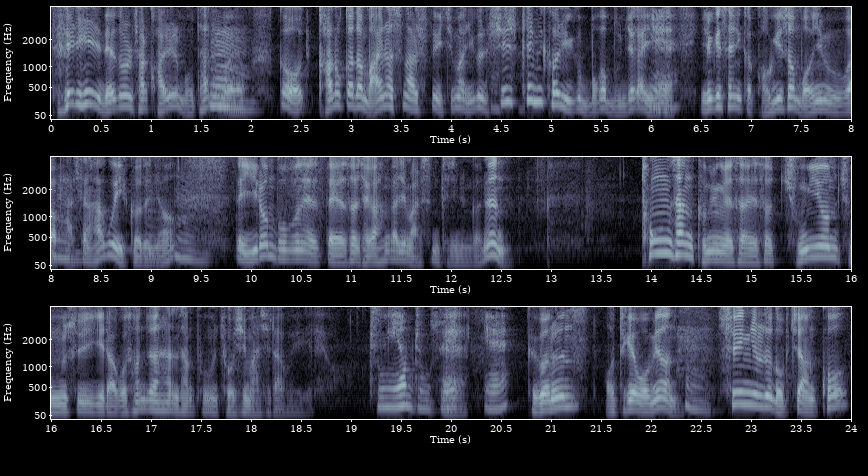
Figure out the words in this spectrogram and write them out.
대리인이 내 돈을 잘 관리를 못 하는 음. 거예요. 그러니까 간혹가다 마이너스 날 수도 있지만 이건 systemically 이거 뭐가 문제가 있네. 예. 이렇게 세니까 거기서 머니무브가 음. 발생하고 있거든요. 음. 근데 이런 부분에 대해서 제가 한 가지 말씀드리는 거는 통상 금융회사에서 중위험 중수익이라고 선전하는 상품은 조심하시라고 얘기를 해요. 중위험 중수익. 예. 예. 그거는 어떻게 보면 음. 수익률도 높지 않고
